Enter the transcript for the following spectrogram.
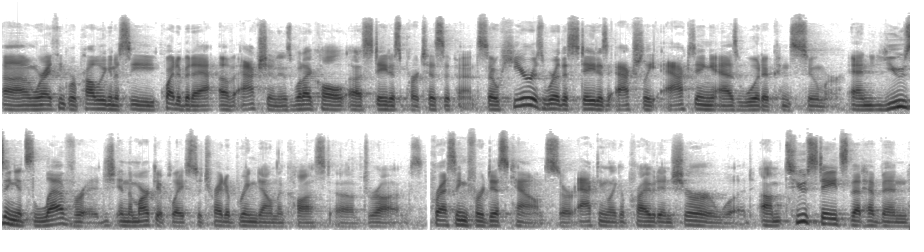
uh, where I think we're probably going to see quite a bit of action, is what I call a status participant. So here is where the state is actually acting as would a consumer and using its leverage in the marketplace to try to bring down the cost of drugs, pressing for discounts or acting like a private insurer would. Um, two states that have been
